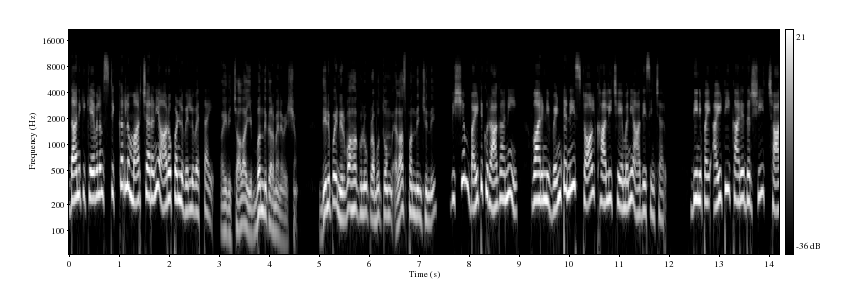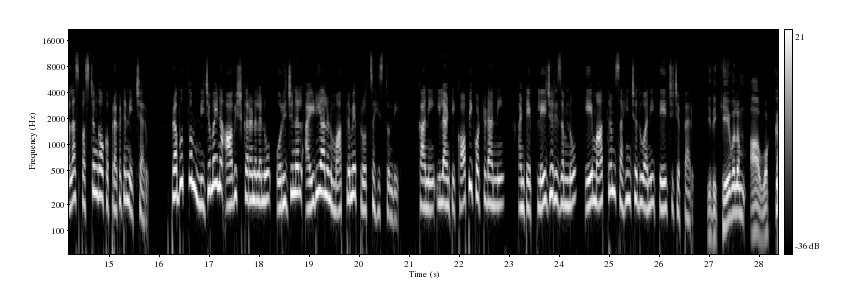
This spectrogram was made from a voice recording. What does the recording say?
దానికి కేవలం స్టిక్కర్లు మార్చారని ఆరోపణలు వెల్లువెత్తాయి. ఇది చాలా ఇబ్బందికరమైన విషయం. దీనిపై నిర్వాహకులు ప్రభుత్వం ఎలా స్పందించింది? విషయం బయటకు రాగానే వారిని వెంటనే స్టాల్ ఖాళీ చేయమని ఆదేశించారు. దీనిపై ఐటీ కార్యదర్శి చాలా స్పష్టంగా ఒక ప్రకటన ఇచ్చారు. ప్రభుత్వం నిజమైన ఆవిష్కరణలను ఒరిజినల్ ఐడియాలను మాత్రమే ప్రోత్సహిస్తుంది. కాని ఇలాంటి కాపీ కొట్టడాన్ని అంటే ప్లేజరిజంను ఏమాత్రం సహించదు అని తేల్చి చెప్పారు. ఇది కేవలం ఆ ఒక్క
